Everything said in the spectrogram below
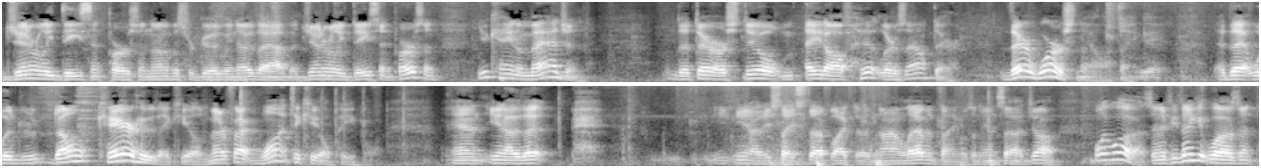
generally decent person. None of us are good. We know that, but generally decent person. You can't imagine that there are still Adolf Hitlers out there. They're worse now, I think. Yeah. that would don't care who they killed. Matter of fact, want to kill people, and you know that. You know, they say stuff like the 9/11 thing was an inside job. Well, it was, and if you think it wasn't,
